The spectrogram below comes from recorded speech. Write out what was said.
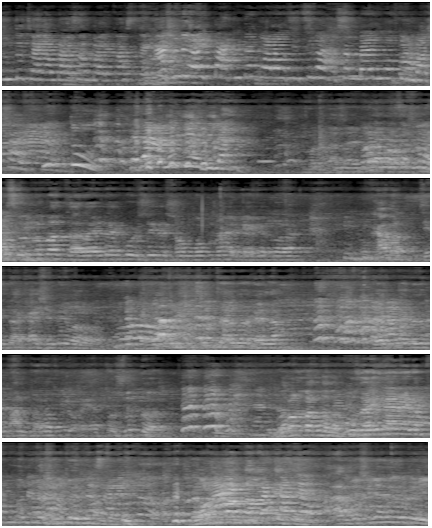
শুনতে চাই আমরা হাসান ভাইয়ের কাছ থেকে আসলে এই পার্টিটা করা উচিত ছিল হাসান ভাইয়ের মতন বাসায় কিন্তু সেটা আমি দিয়ে দিলাম ধন্যবাদ যারা এটা করছে এটা সম্ভব না একা একা করা। খাবার যেটা খাই সেটাই ভালো লাগে। তিন চারবার খাইলাম একবার ওই পান্তা ভাত এত সুন্দর গরম পান্তা বোঝাই না এটা পঞ্চাশ তৈরি। গরম পান্তা ভাত খাইছে। আর চুরি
